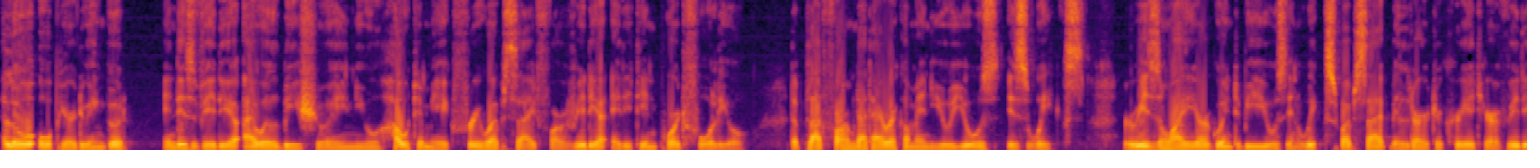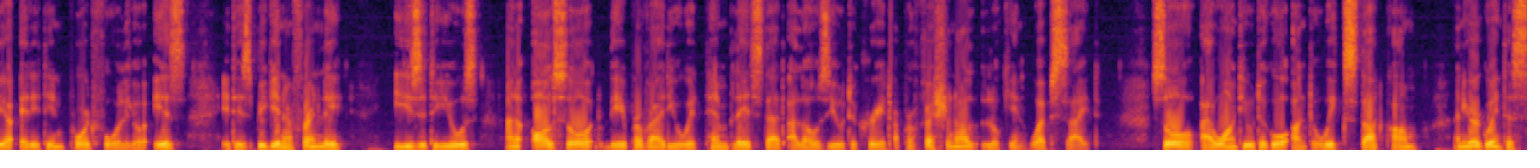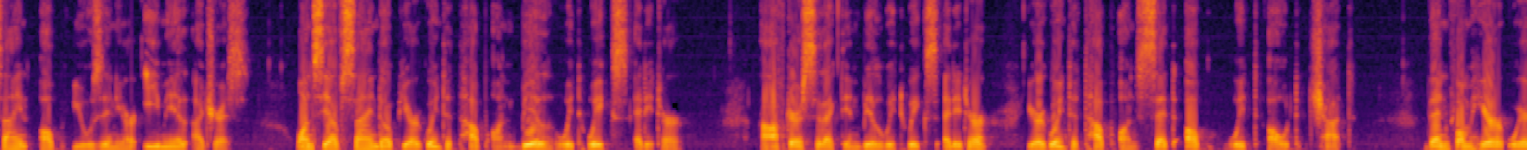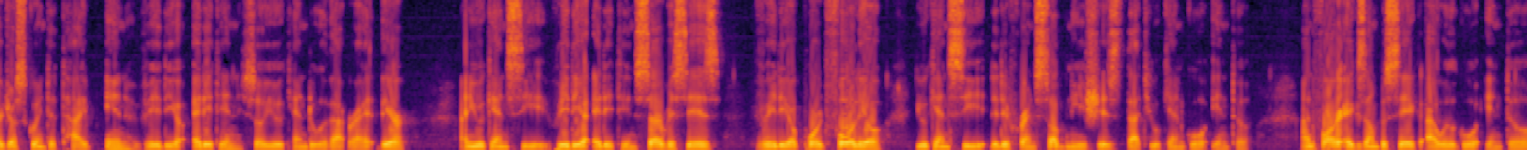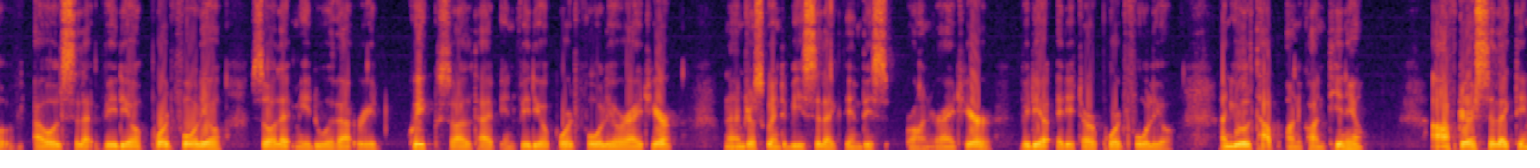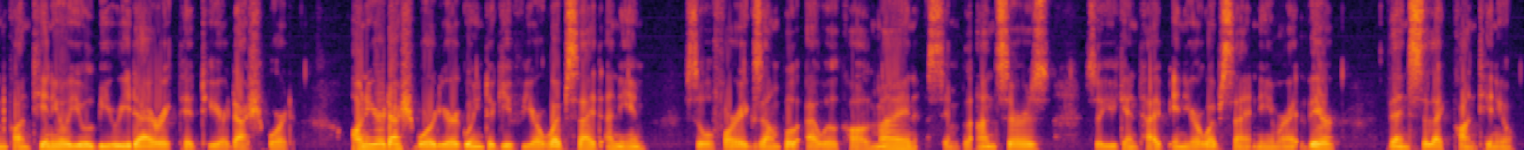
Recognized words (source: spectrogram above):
Hello, hope you're doing good. In this video, I will be showing you how to make free website for video editing portfolio. The platform that I recommend you use is Wix. The reason why you're going to be using Wix website builder to create your video editing portfolio is it is beginner friendly, easy to use, and also they provide you with templates that allows you to create a professional looking website. So I want you to go onto wix.com and you are going to sign up using your email address. Once you have signed up, you are going to tap on Build with Wix Editor. After selecting Build with Wix Editor, you are going to tap on Set up without chat. Then from here, we are just going to type in video editing. So you can do that right there. And you can see video editing services, video portfolio. You can see the different sub niches that you can go into and for example sake I will go into I will select video portfolio. So let me do that real quick. So I'll type in video portfolio right here. And I'm just going to be selecting this one right here video editor portfolio. And you'll tap on continue. After selecting continue you'll be redirected to your dashboard. On your dashboard you're going to give your website a name so for example, I will call mine Simple Answers. So you can type in your website name right there, then select Continue.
